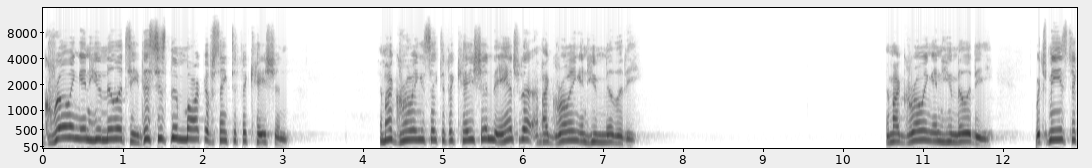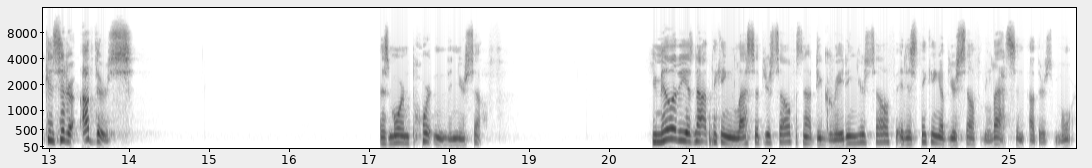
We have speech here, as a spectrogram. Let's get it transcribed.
growing in humility. This is the mark of sanctification. Am I growing in sanctification? The answer to that, am I growing in humility? Am I growing in humility, which means to consider others as more important than yourself? Humility is not thinking less of yourself, it's not degrading yourself, it is thinking of yourself less and others more.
